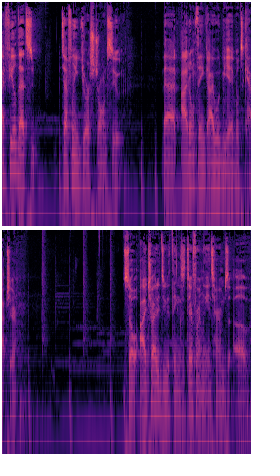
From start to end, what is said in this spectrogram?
I feel that's definitely your strong suit that I don't think I would be able to capture. So I try to do things differently in terms of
